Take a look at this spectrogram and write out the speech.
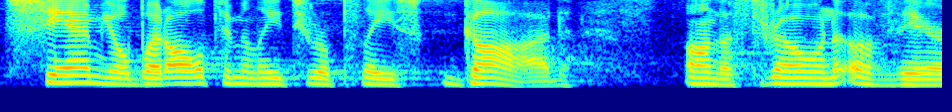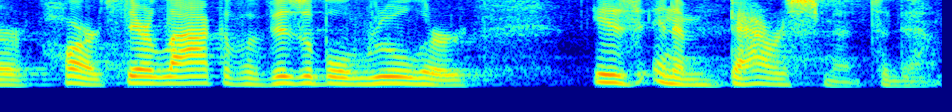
Samuel, but ultimately to replace God on the throne of their hearts. Their lack of a visible ruler is an embarrassment to them.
